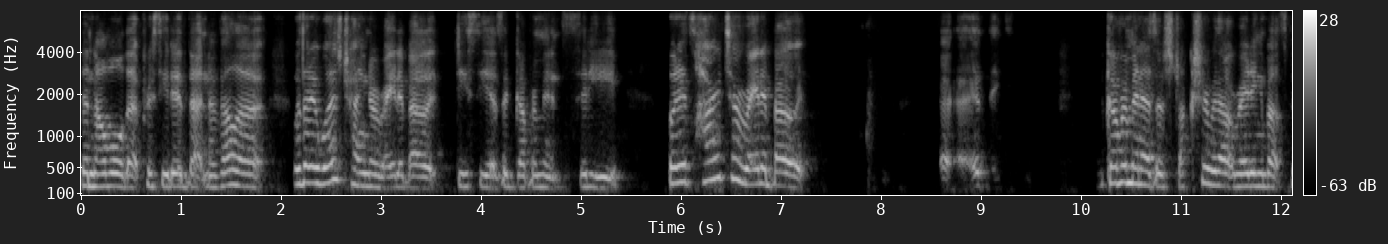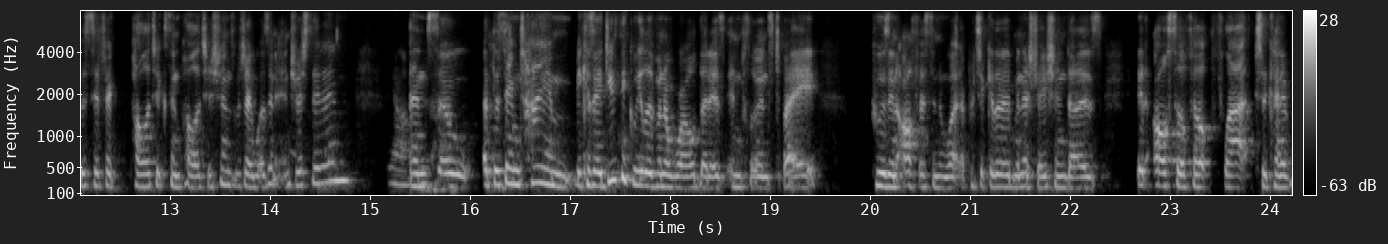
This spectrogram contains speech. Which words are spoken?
the novel that preceded that novella was that I was trying to write about DC as a government city, but it's hard to write about uh, government as a structure without writing about specific politics and politicians, which I wasn't interested in. Yeah. And so at the same time, because I do think we live in a world that is influenced by who's in office and what a particular administration does, it also felt flat to kind of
